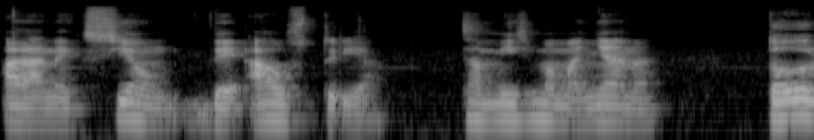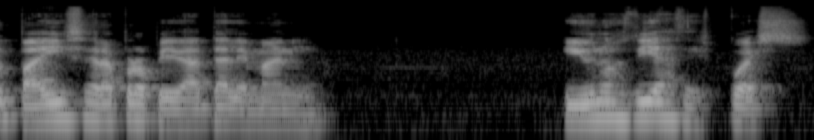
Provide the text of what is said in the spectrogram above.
a la anexión de Austria. Esa misma mañana, todo el país era propiedad de Alemania. Y unos días después,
